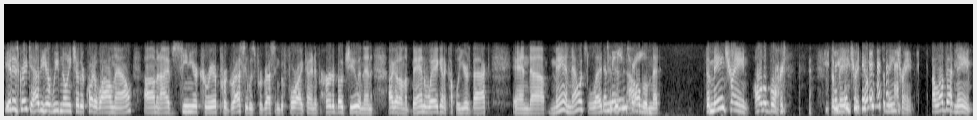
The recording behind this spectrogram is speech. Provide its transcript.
It is great to have you here. We've known each other quite a while now, um, and I've seen your career progress. It was progressing before I kind of heard about you, and then I got on the bandwagon a couple of years back. And uh, man, now it's led the to this train. album that the Mayne train, all aboard. the Mayne train. Tell me about the Mayne train. I love that name.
